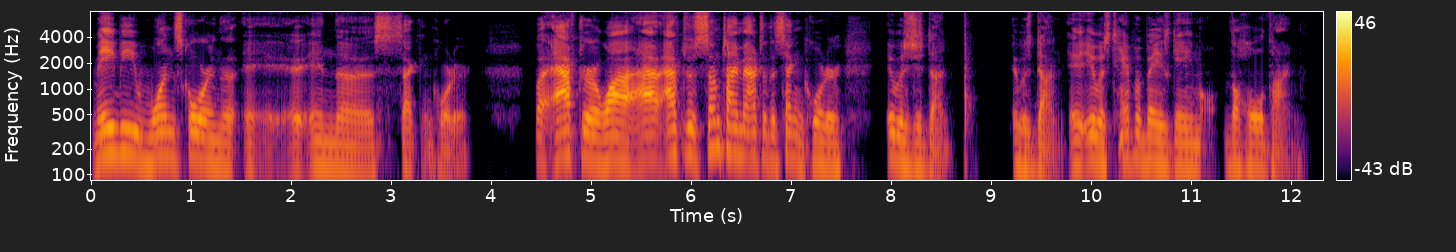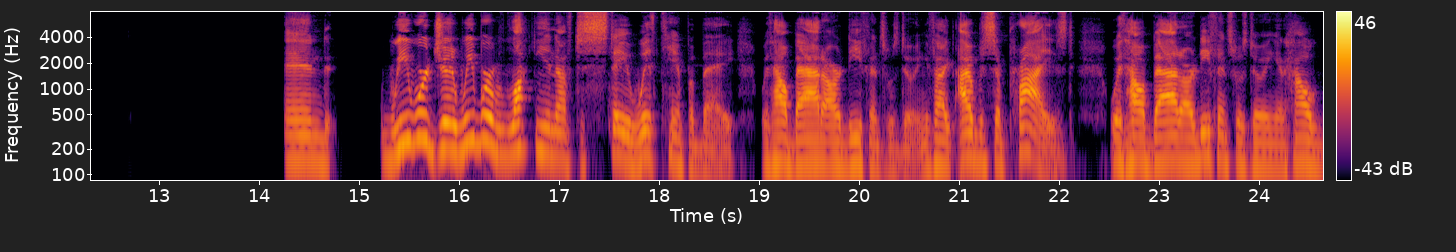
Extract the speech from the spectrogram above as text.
Maybe one score in the in the second quarter, but after a while, after sometime after the second quarter, it was just done. It was done. It, it was Tampa Bay's game the whole time, and we were just we were lucky enough to stay with Tampa Bay with how bad our defense was doing. In fact, I was surprised with how bad our defense was doing and how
